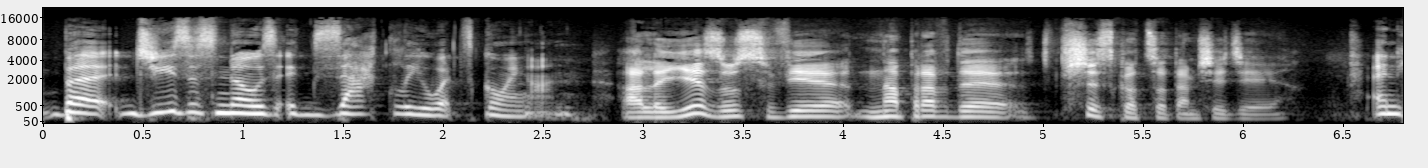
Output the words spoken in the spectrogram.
But Jesus knows exactly what's going on. ale Jezus wie naprawdę wszystko, co tam się dzieje. And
